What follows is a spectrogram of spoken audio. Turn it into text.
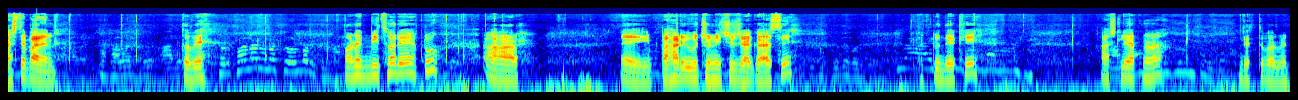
আসতে পারেন। তবে অনেক ভিতরে একটু আর এই পাহাড়ি উঁচু নিচু জায়গা আছে। একটু দেখে আসলে আপনারা দেখতে পারবেন।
